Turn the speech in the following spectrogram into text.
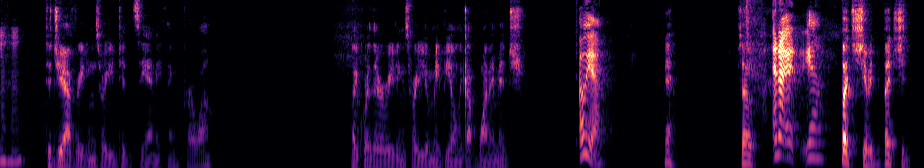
Mm-hmm. Did you have readings where you didn't see anything for a while? Like, were there readings where you maybe only got one image? Oh, yeah. Yeah. So, and I, yeah. But you, but you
